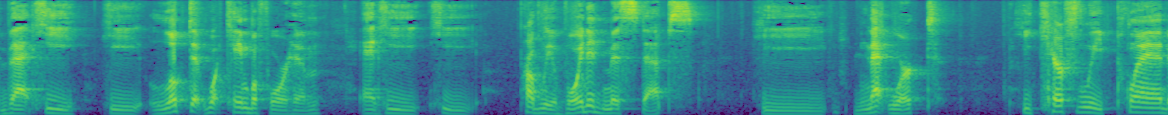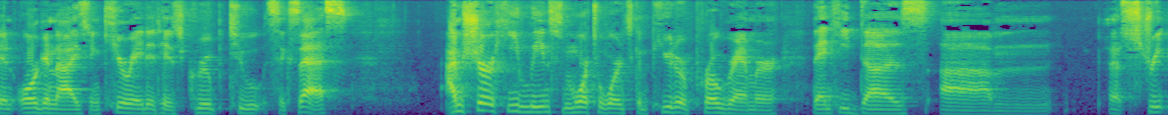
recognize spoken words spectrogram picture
that he He looked at what came before him and he he probably avoided missteps. He networked. He carefully planned and organized and curated his group to success. I'm sure he leans more towards computer programmer than he does um, a street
